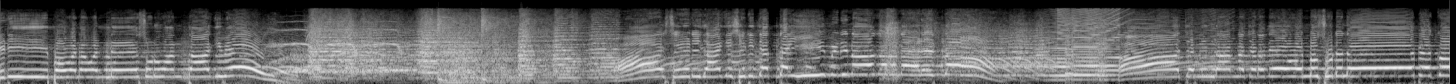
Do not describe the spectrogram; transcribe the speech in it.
ಇಡೀ ಭವನವನ್ನೇ ಸುಡುವಂತಾಗಿವೆ. ಆ ಸೇಡಿಗಾಗಿ ಸಿಡಿದತ್ತ ಈ ಮಿಡಿನಾಗರ ಎಡೆಯಿಂದ ಆ ಜಮೀನ್ದಾರನ ಜಡದೇವನ್ನು ಸುಡಲೇಬೇಕು.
